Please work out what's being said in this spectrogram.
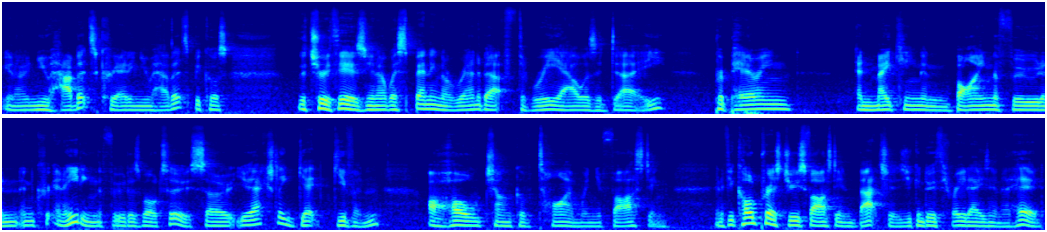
you know, new habits, creating new habits because the truth is, you know, we're spending around about three hours a day preparing and making and buying the food and, and, and eating the food as well too. So you actually get given a whole chunk of time when you're fasting. And if you cold press juice fast in batches, you can do three days in ahead,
